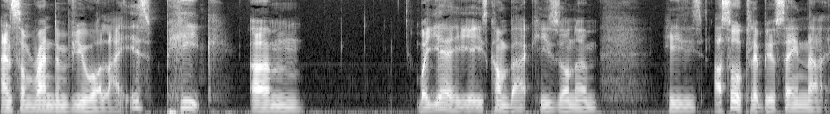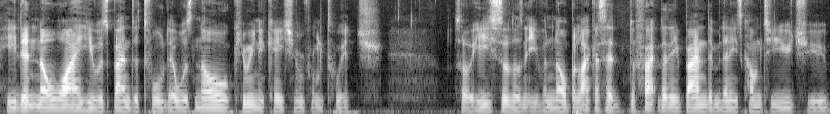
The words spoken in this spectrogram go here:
and some random viewer. Like it's peak. Um, but yeah, he, he's come back. He's on um, he's. I saw a clip. He was saying that he didn't know why he was banned at all. There was no communication from Twitch, so he still doesn't even know. But like I said, the fact that they banned him, then he's come to YouTube.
